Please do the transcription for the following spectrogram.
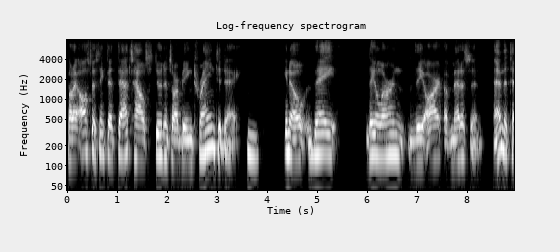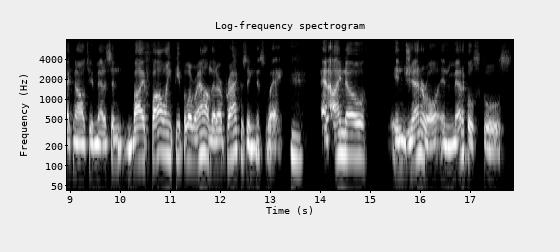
but I also think that that's how students are being trained today. Hmm. You know, they they learn the art of medicine and the technology of medicine by following people around that are practicing this way. Hmm. And I know in general in medical schools,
